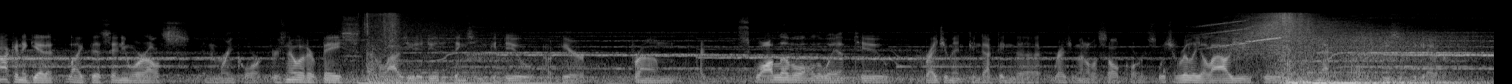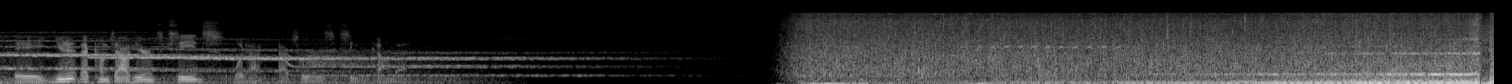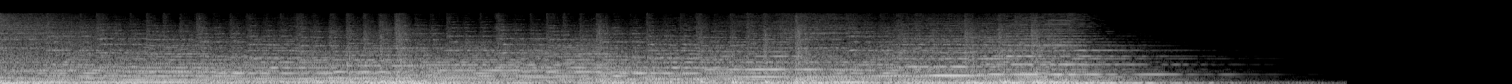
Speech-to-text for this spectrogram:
Not going to get it like this anywhere else in the Marine Corps. There's no other base that allows you to do the things that you can do up here from like, squad level all the way up to regiment conducting the regimental assault course, which really allow you to connect pieces together. A unit that comes out here and succeeds would absolutely succeed in combat.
